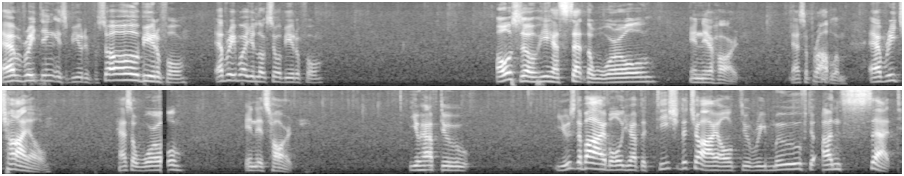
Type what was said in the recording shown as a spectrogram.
Everything is beautiful. So beautiful. Everywhere you look so beautiful. Also, he has set the world in their heart. That's a problem. Every child has a world in its heart. You have to use the Bible, you have to teach the child to remove, to unset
